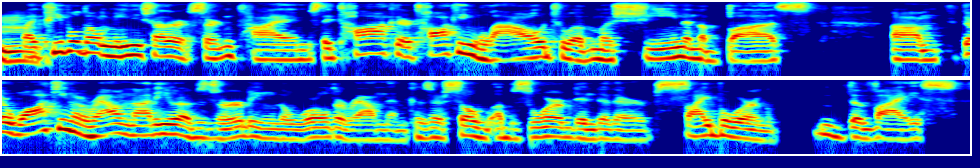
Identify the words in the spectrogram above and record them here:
Mm. Like people don't meet each other at certain times. They talk, they're talking loud to a machine in the bus. Um, they're walking around, not even observing the world around them because they're so absorbed into their cyborg device.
